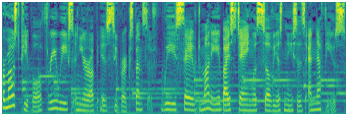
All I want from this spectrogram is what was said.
For most people, three weeks in Europe is super expensive. We saved money by staying with Sylvia's nieces and nephews.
